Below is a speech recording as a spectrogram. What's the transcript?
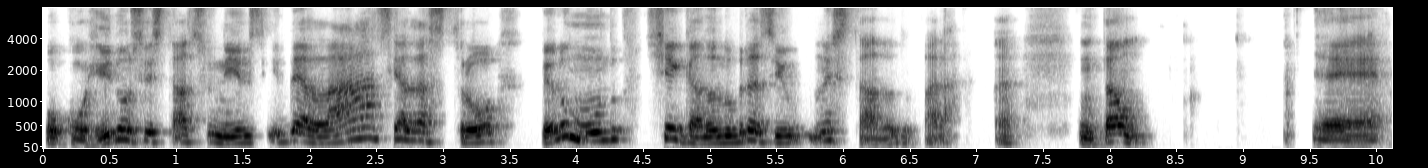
ocorrido nos Estados Unidos e de lá se alastrou pelo mundo, chegando no Brasil, no estado do Pará. Né? Então, é,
